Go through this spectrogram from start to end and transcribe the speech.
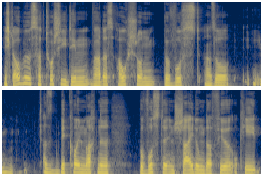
Ich glaube, Satoshi, dem war das auch schon bewusst. Also also Bitcoin macht eine bewusste Entscheidung dafür, okay,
